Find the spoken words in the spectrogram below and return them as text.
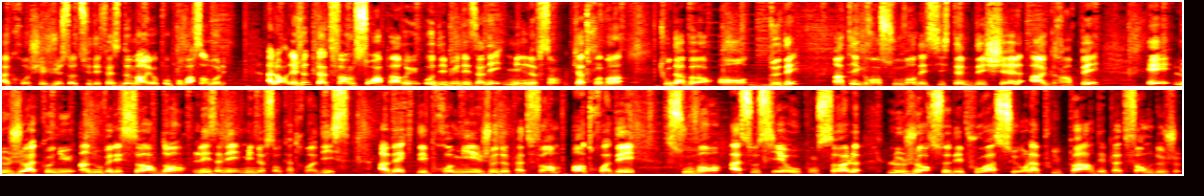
accrochée juste au-dessus des fesses de Mario pour pouvoir s'envoler. Alors les jeux de plateforme sont apparus au début des années 1980, tout d'abord en 2D, intégrant souvent des systèmes d'échelle à grimper, et le jeu a connu un nouvel essor dans les années 1990 avec des premiers jeux de plateforme en 3D, souvent associés aux consoles. Le genre se déploie sur la plupart des plateformes de jeu.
